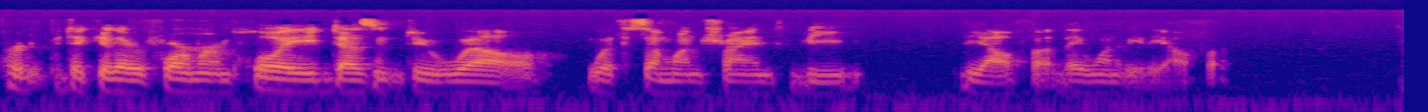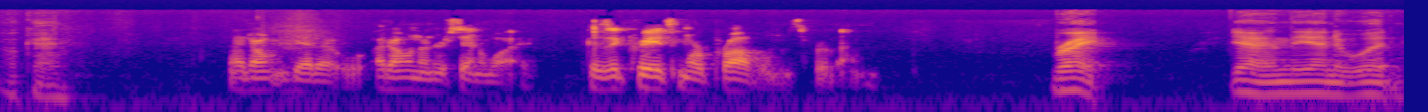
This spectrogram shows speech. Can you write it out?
particular former employee doesn't do well with someone trying to be the alpha. They want to be the alpha. Okay. I don't get it. I don't understand why. Because it creates more problems for them. Right. Yeah, in the end it would.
